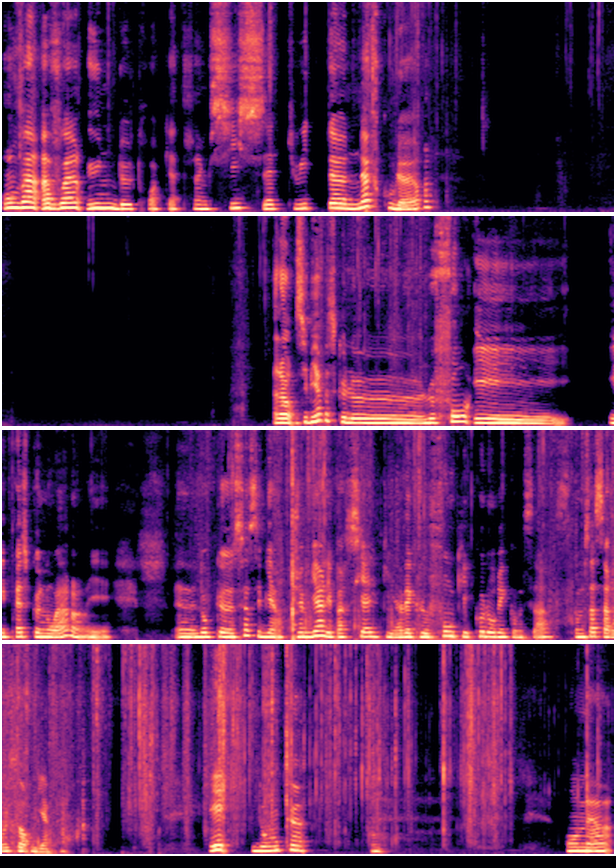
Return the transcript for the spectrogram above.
on va avoir une, deux, trois, quatre, cinq, six, sept, huit, neuf couleurs. Alors, c'est bien parce que le, fond est, est, presque noir. Hein, et, euh, donc, euh, ça, c'est bien. J'aime bien les partiels qui, avec le fond qui est coloré comme ça. Comme ça, ça ressort bien. Et donc, on a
